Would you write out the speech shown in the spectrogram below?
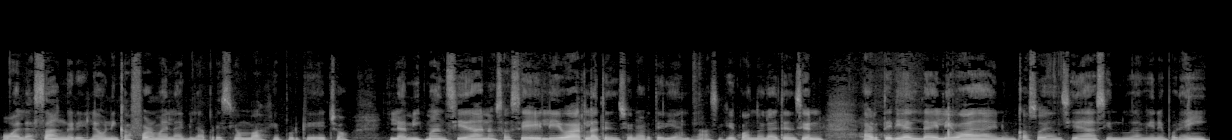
o a la sangre. Es la única forma en la que la presión baje, porque de hecho la misma ansiedad nos hace elevar la tensión arterial. Así que cuando la tensión arterial da elevada en un caso de ansiedad, sin duda viene por ahí.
